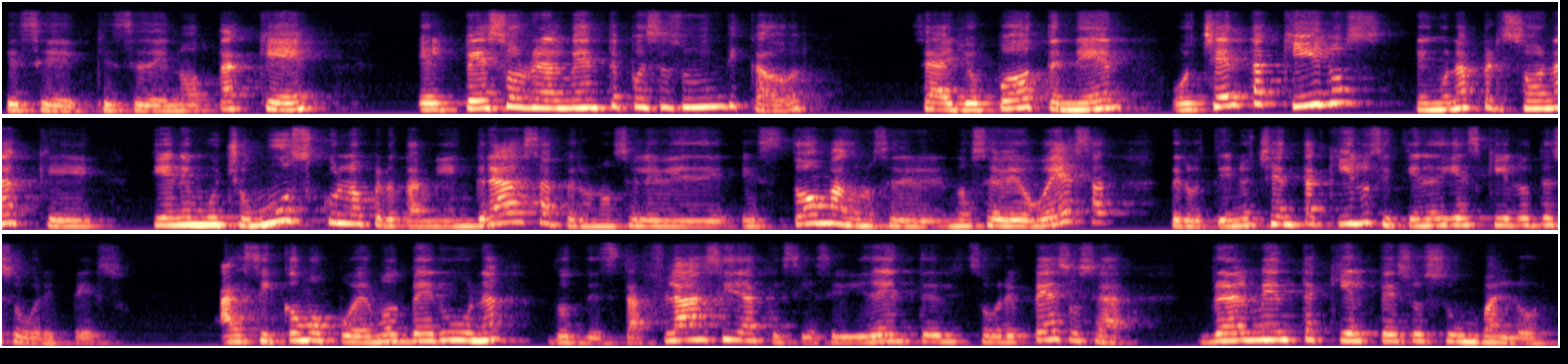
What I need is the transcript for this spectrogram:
que, se, que se denota que el peso realmente pues es un indicador. O sea, yo puedo tener 80 kilos en una persona que tiene mucho músculo, pero también grasa, pero no se le ve estómago, no se, no se ve obesa, pero tiene 80 kilos y tiene 10 kilos de sobrepeso así como podemos ver una donde está flácida, que sí es evidente el sobrepeso, o sea, realmente aquí el peso es un valor.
